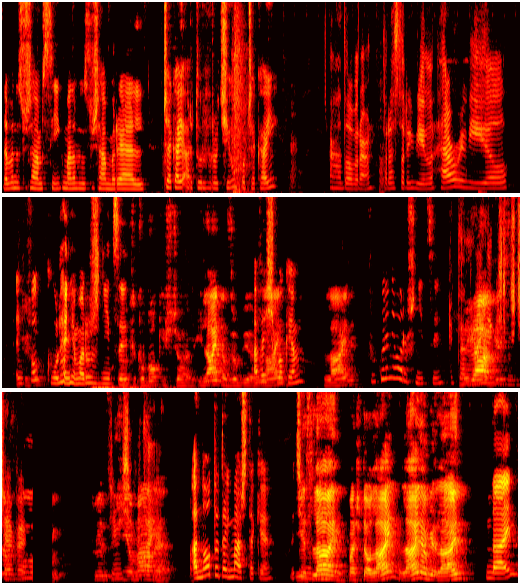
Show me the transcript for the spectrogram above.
Na pewno słyszałam Sigma, na pewno słyszałam Rel. Czekaj, Artur wrócił, poczekaj. A dobra, teraz reveal. Hair reveal. Ej, w ogóle nie ma różnicy. No, tylko boki ściąłem i line'a zrobiłem. A weź line, bokiem. Line. W ogóle nie ma różnicy. I No ten jak, line chuj. Tu jest Gdzie mi się. A no tutaj masz takie. Jest wyciągnięte. line. Patrz to, line? Line, ja mówię line. Line?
